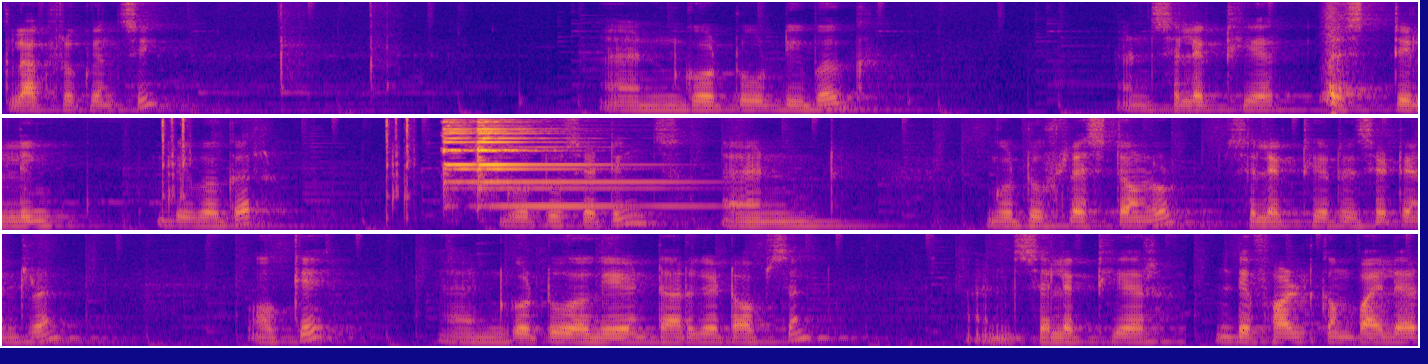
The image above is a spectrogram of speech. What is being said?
clock frequency and go to debug and select here ST-Link debugger. Go to settings and go to flash download. Select here reset and run. Ok. And go to again target option and select here default compiler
